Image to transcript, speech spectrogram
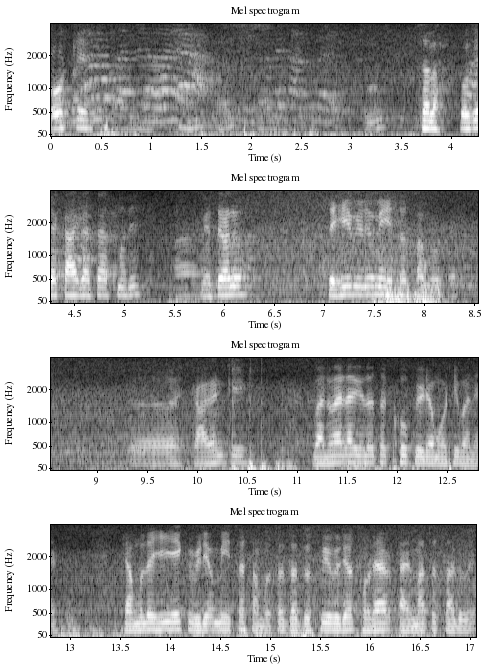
ओके. चला बघूया काय करतं आतमध्ये. मित्रांनो तर ही व्हिडिओ मी इथंच थांबवतो अं, कारण की बनवायला गेलो तर खूप व्हिडिओ मोठी बनेल. त्यामुळे ही एक व्हिडिओ मी इथंच थांबवतो तर दुसरी व्हिडिओ थोड्या टायमातच चालू आहे.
